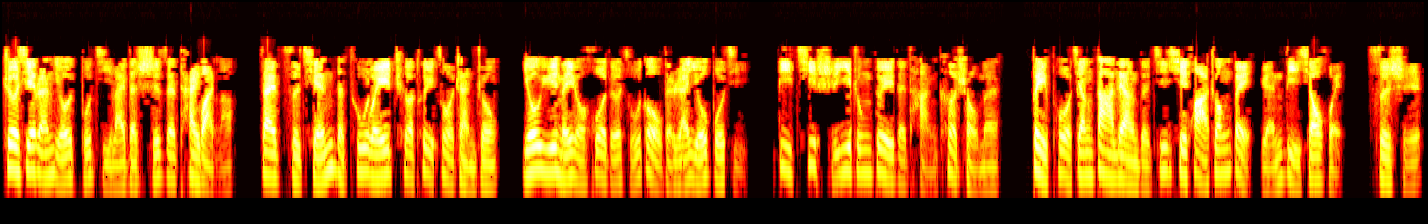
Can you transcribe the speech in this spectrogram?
这些燃油补给来的实在太晚了。在此前的突围撤退作战中，由于没有获得足够的燃油补给，第七十一中队的坦克手们。被迫将大量的机械化装备原地销毁。此时，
